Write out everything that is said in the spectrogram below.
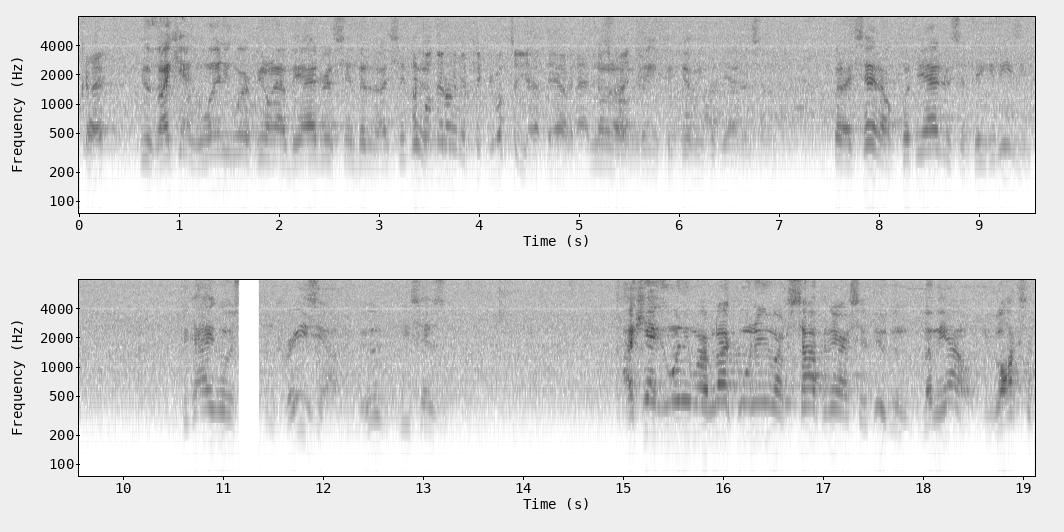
Okay. He goes, I can't go anywhere if you don't have the address in. But I said, I thought they don't even pick you up till you have to have an address, no, right? they can pick you up and put the address in. But I said, I'll put the address in. Take it easy. The guy goes crazy on me, dude. He says, I can't go anywhere. I'm not going anywhere. I'm stopping there. I said, dude, let me out. He locks the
